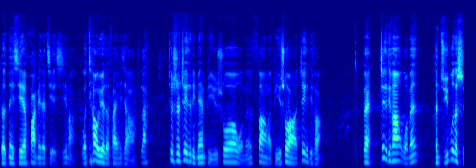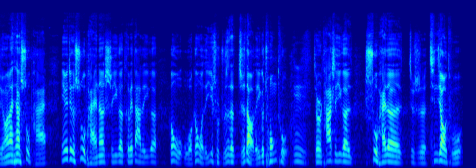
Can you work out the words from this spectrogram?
的那些画面的解析嘛，我跳跃的翻一下啊，来。就是这个里面，比如说我们放了，比如说啊，这个地方，对，这个地方我们很局部的使用了一下竖排，因为这个竖排呢是一个特别大的一个跟我我跟我的艺术指的指导的一个冲突，嗯，就是他是一个竖排的，就是清教徒，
